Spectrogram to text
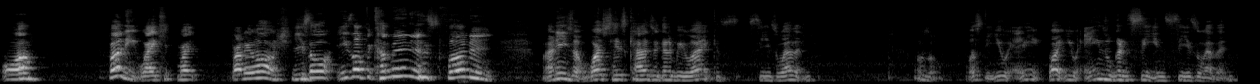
or funny? Like like Bradley Walsh, he's all he's all becoming it's funny. I need to what's his character is going to be like. Cause season eleven. Also, what's the you what you angel going to see in season eleven?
